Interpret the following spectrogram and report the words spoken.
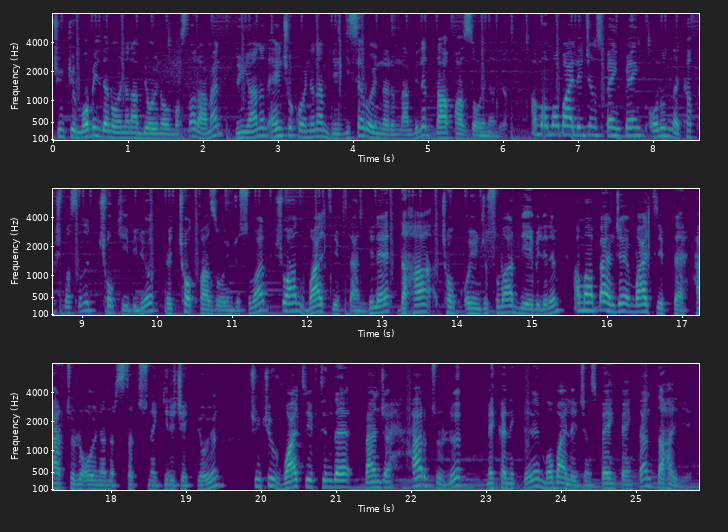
Çünkü mobilden oynanan bir oyun olmasına rağmen dünyanın en çok oynanan bilgisayar oyunlarından bile daha fazla oynanıyor. Ama Mobile Legends Bang Bang onunla kapışmasını çok iyi biliyor ve çok fazla oyuncusu var. Şu an Wild Rift'ten bile daha çok oyuncusu var diyebilirim. Ama bence Wild Rift'te her türlü oynanır statüsüne girecek bir oyun. Çünkü Wild Rift'in de bence her türlü mekanikleri Mobile Legends Bang Bang'den daha iyi.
